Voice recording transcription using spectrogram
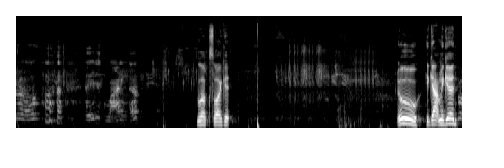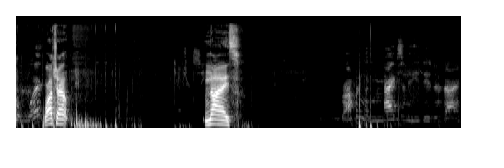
Bro. Are they just lining up? Looks like it. Ooh, he got me good. Bro, what? Watch out. Nice. Bro, I'm putting like mags into these dudes and dying.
